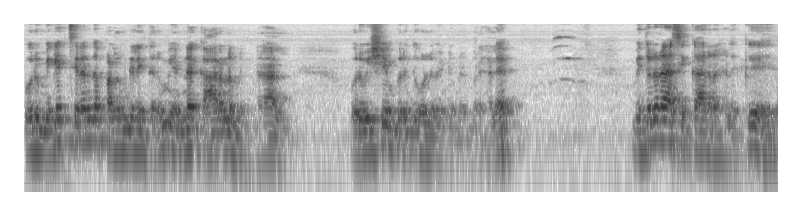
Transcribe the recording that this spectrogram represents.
ஒரு மிகச்சிறந்த பலன்களை தரும். என்ன காரணம் என்றால் ஒரு விஷயம் புரிந்து கொள்ள வேண்டும் நண்பர்களே. மிதுனராசிக்காரர்களுக்கு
